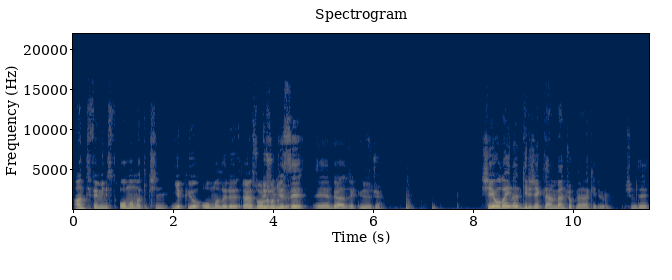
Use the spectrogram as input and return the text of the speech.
antifeminist olmamak için yapıyor olmaları Evet, zorlama düşüncesi e, birazcık üzücü. Şey olayına girecekler mi ben çok merak ediyorum. Şimdi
